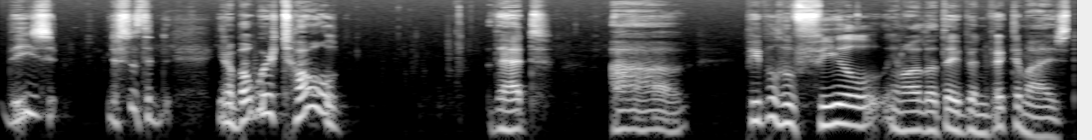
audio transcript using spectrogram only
These, this is the, you know, but we're told that uh, people who feel, you know, that they've been victimized,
